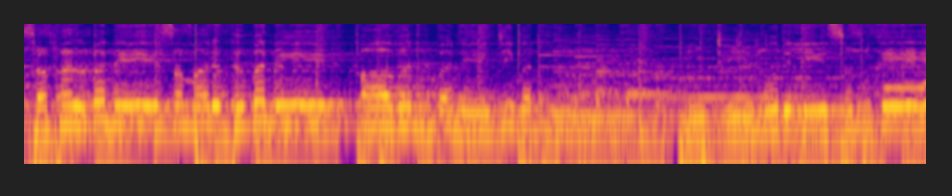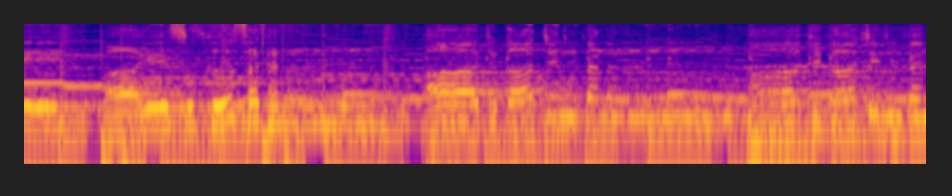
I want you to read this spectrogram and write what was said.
सफल बने, समर्थ बने, पावन बने जीवन। मीठी मुरली सुन के पाए सुख सघन। आज का चिंतन, आज का चिंतन।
